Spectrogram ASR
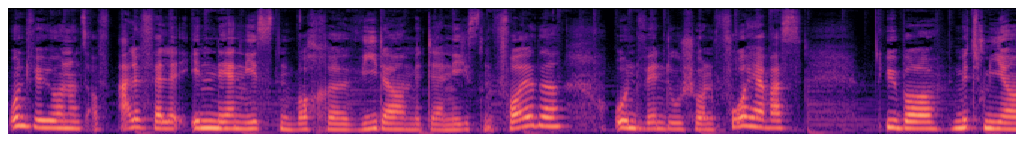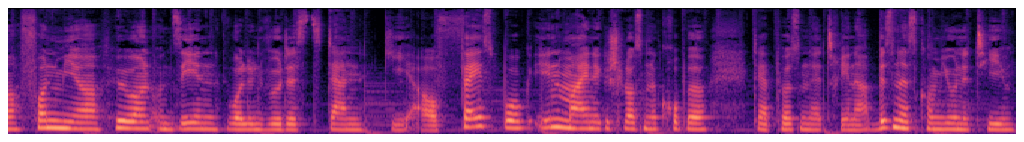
und wir hören uns auf alle Fälle in der nächsten Woche wieder mit der nächsten Folge. Und wenn du schon vorher was über mit mir, von mir hören und sehen wollen würdest, dann geh auf Facebook in meine geschlossene Gruppe der Personal Trainer Business Community.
